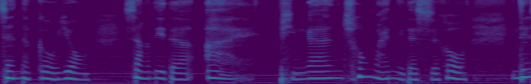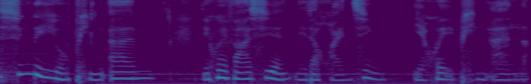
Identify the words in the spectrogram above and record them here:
真的够用，上帝的爱。平安充满你的时候，你的心里有平安，你会发现你的环境也会平安了。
